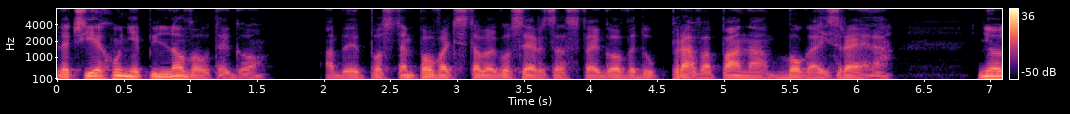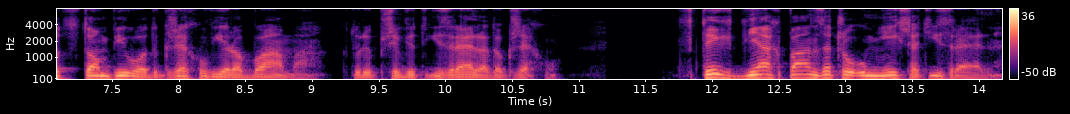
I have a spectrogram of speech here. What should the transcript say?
Lecz Jehu nie pilnował tego, aby postępować z całego serca swego według prawa Pana, Boga Izraela. Nie odstąpił od grzechów Jeroboama, który przywiódł Izraela do grzechu. W tych dniach Pan zaczął umniejszać Izrael.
